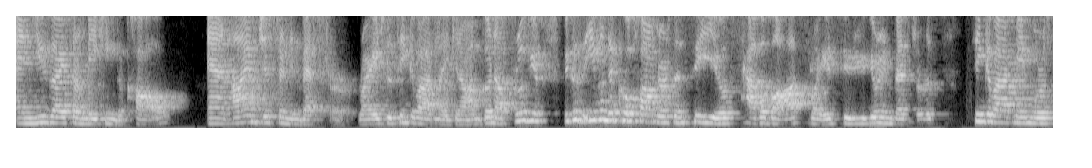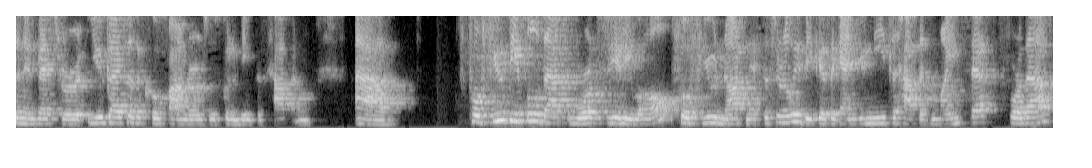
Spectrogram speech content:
and you guys are making the call. And i'm just an investor right? So think about like you know i'm going to approve you because even the co-founders and ceos have a boss right? So you're investors. Think about me more as an investor. You guys are the co-founders who's going to make this happen. Uh, for few people that works really well. For few not necessarily because again you need to have that mindset for that.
